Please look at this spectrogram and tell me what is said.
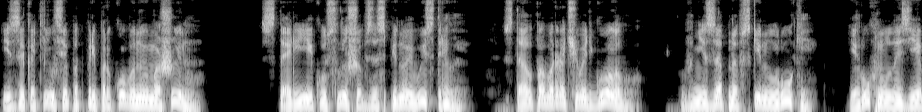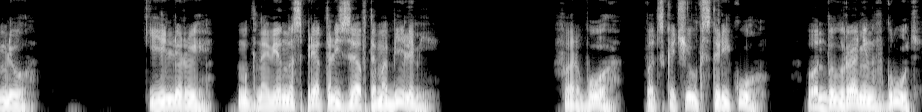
и закатился под припаркованную машину. Старик, услышав за спиной выстрелы, стал поворачивать голову, внезапно вскинул руки и рухнул на землю. Киллеры мгновенно спрятались за автомобилями. Фарбо подскочил к старику, он был ранен в грудь.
